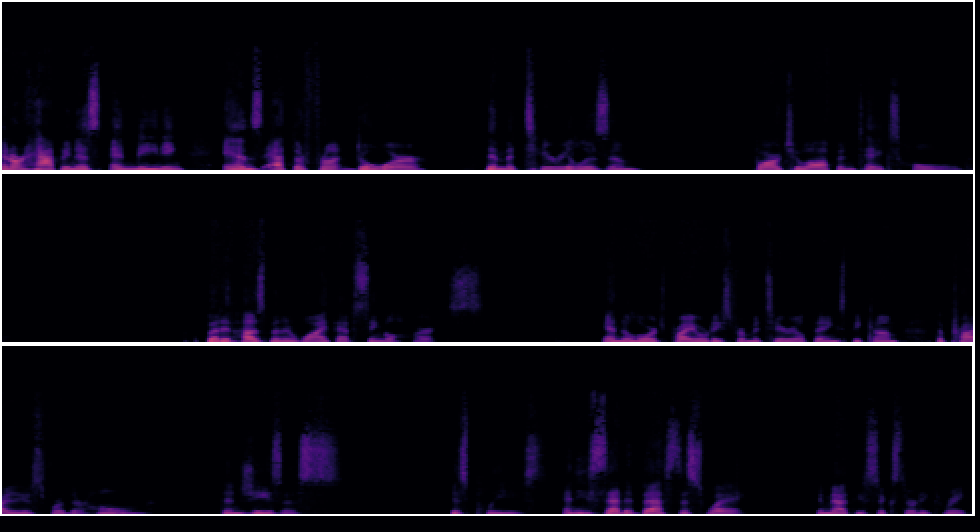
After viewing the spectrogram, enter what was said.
and our happiness and meaning ends at the front door, then materialism far too often takes hold. But if husband and wife have single hearts and the Lord's priorities for material things become the priorities for their home, then Jesus is pleased. And he said it best this way in Matthew 6:33.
